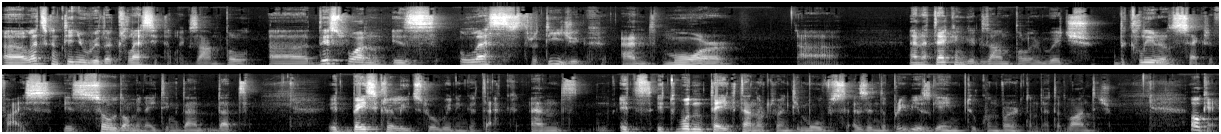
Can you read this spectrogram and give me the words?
uh, let's continue with a classical example. Uh, this one is less strategic and more uh, an attacking example in which the clearance sacrifice is so dominating that, that it basically leads to a winning attack. And it's it wouldn't take 10 or 20 moves as in the previous game to convert on that advantage. Okay,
